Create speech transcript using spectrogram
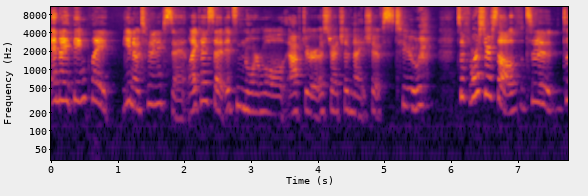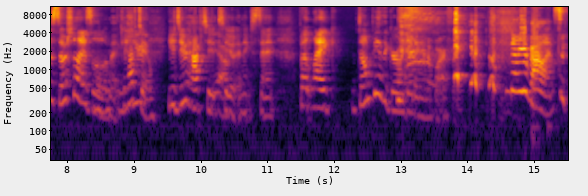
And I think like, you know, to an extent, like I said, it's normal after a stretch of night shifts to to force yourself to to socialize a little mm-hmm. bit. 'cause You have to. You do have to Yeah. to an extent. But like don't be the girl getting in a bar fight. know your balance.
